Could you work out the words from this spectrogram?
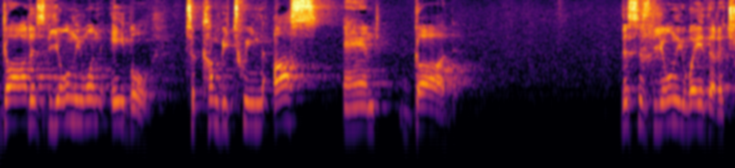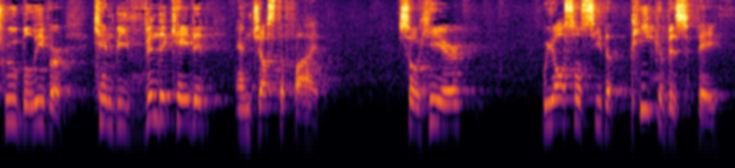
God is the only one able to come between us and God. This is the only way that a true believer can be vindicated and justified. So here, we also see the peak of his faith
